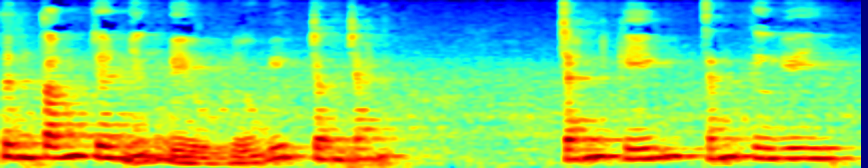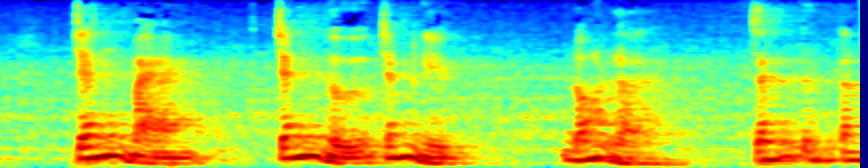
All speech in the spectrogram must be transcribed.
tinh tấn trên những điều hiểu biết chân chánh. Tránh kiến tránh tư duy tránh mạng tránh ngữ tránh nghiệp. Đó là tránh tinh tấn.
